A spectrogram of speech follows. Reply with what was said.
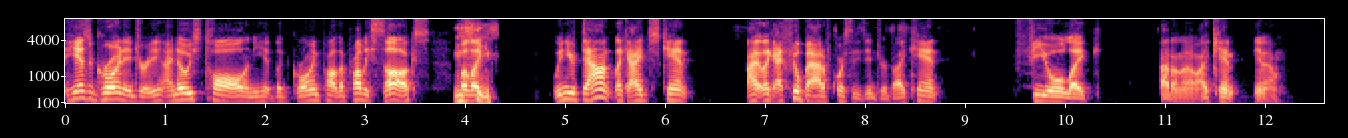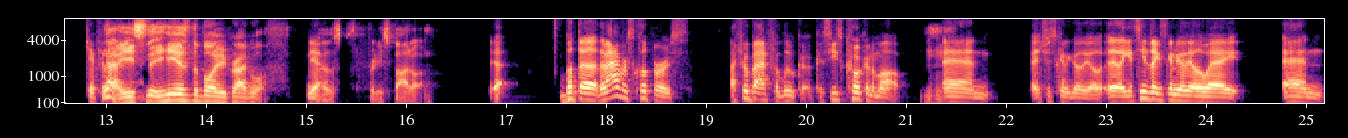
he has a groin injury. I know he's tall and he hit like groin probably that probably sucks. But like when you're down, like I just can't. I like I feel bad, of course, that he's injured, but I can't feel like I don't know. I can't, you know, can't feel. no, that. he's the, he is the boy who cried wolf. Yeah. that's pretty spot on. Yeah, but the the Mavericks Clippers, I feel bad for Luka because he's cooking them up, Mhm. and it's just gonna go the other. Like it seems like it's gonna go the other way, and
